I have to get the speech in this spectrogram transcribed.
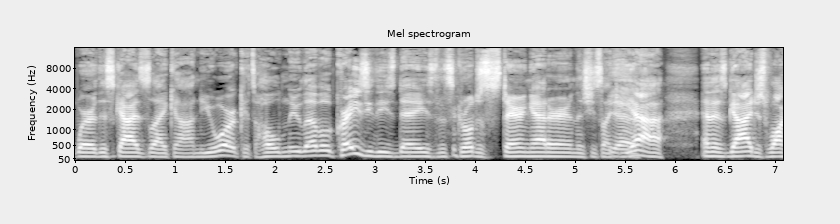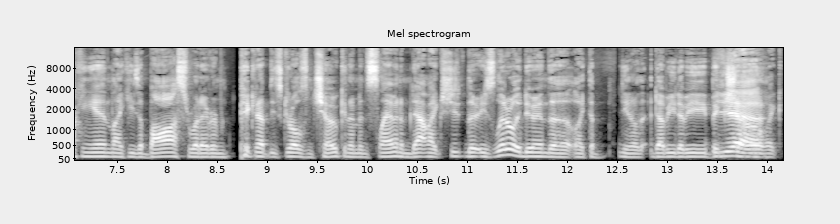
where this guy's like, oh, New York, it's a whole new level of crazy these days. And this girl just staring at her. And then she's like, Yeah. yeah. And this guy just walking in like he's a boss or whatever and picking up these girls and choking them and slamming them down. Like she, he's literally doing the, like the, you know, the WWE big Yeah. show, like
